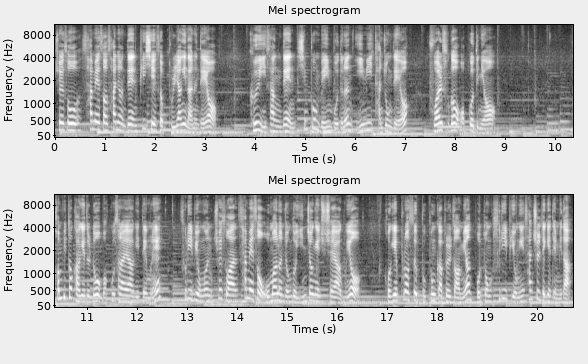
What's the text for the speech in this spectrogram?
최소 3에서 4년 된 PC에서 불량이 나는데요. 그 이상 된 신품 메인보드는 이미 단종되어 구할 수가 없거든요. 컴퓨터 가게들도 먹고 살아야 하기 때문에 수리 비용은 최소한 3에서 5만원 정도 인정해 주셔야 하고요. 거기에 플러스 부품값을 더하면 보통 수리 비용이 산출되게 됩니다.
